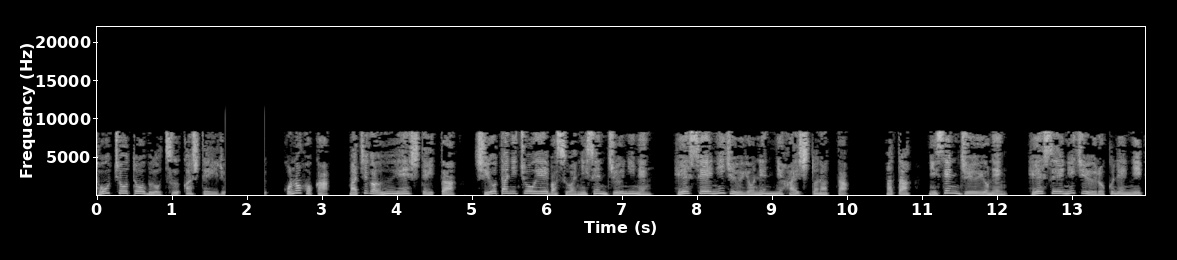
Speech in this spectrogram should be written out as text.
東町東部を通過している。このほか、町が運営していた塩谷町営バスは2012年、平成24年に廃止となった。また、2014年、平成26年に、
